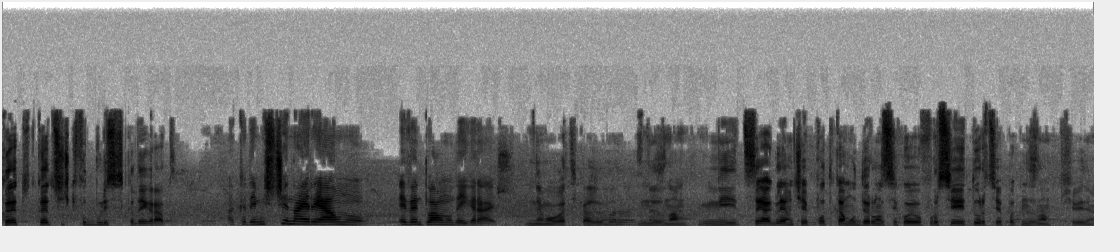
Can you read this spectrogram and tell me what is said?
където, където всички футболисти искат да играят. А къде мислиш, че е най-реално евентуално да играеш? Не мога да ти кажа, не, не знам. Ми, сега гледам, че е по-така модерно да се ходи в Русия и Турция, пък не знам, ще видим.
